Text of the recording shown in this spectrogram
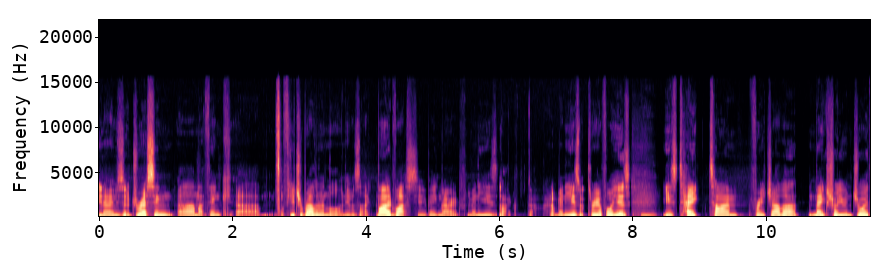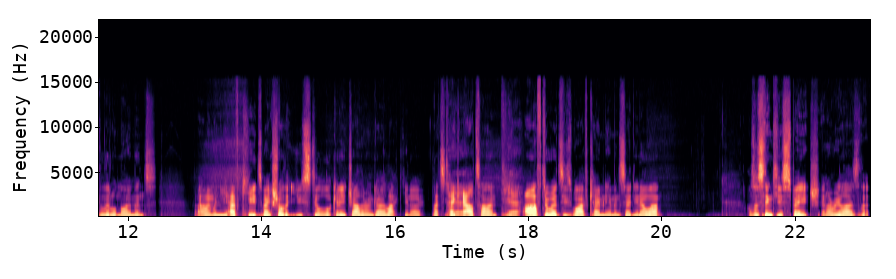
you know, he was addressing, um, I think, um, a future brother-in-law, and he was like, "My advice to you, being married for many years, like not many years, but three or four years, is take time for each other. Make sure you enjoy the little moments." Uh, and when you have kids, make sure that you still look at each other and go like, you know, let's take Yeah. our time Yeah. afterwards, his wife came to him and said, "You know what? I was listening to your speech, and I realized that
